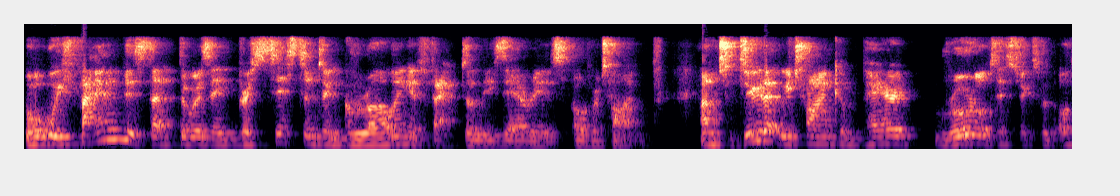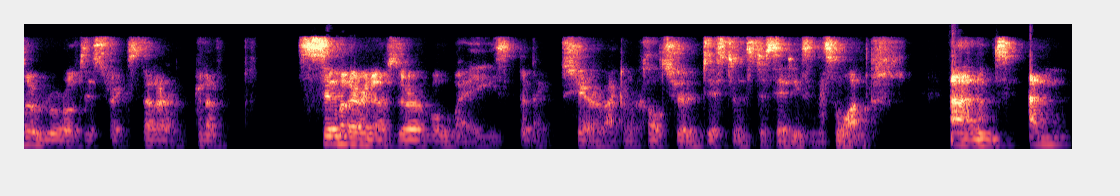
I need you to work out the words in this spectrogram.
What we found is that there was a persistent and growing effect on these areas over time. And to do that, we try and compare rural districts with other rural districts that are kind of similar in observable ways, like share of agriculture, distance to cities, and so on. And and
